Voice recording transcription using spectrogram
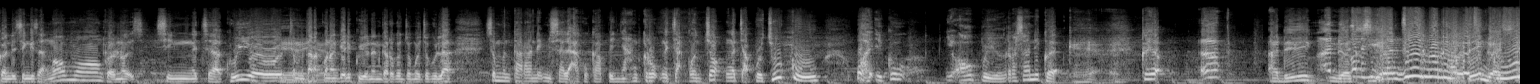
Kono sing ngejak ngomong, kono sing ngejak guyon, Iya, sementara iya. aku nang kene guyonan karo kanca-kancaku lah. Sementara nek misalnya aku kape nyangkruk ngejak konco, ngejak bojoku, wah iku ya apa ya rasanya kayak Kayak kayak eh, ada nggak sih? ganjel ngono lho, Ada nggak sih?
